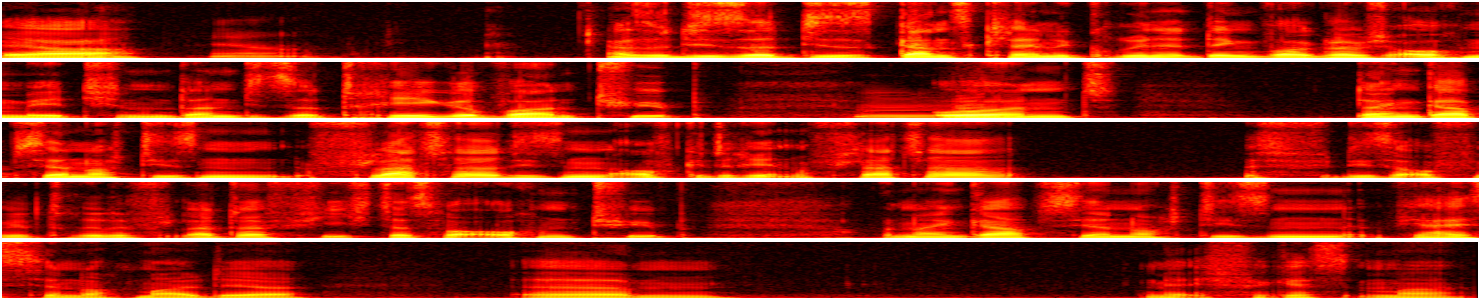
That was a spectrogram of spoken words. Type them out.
Ja, Ja. Also dieser, dieses ganz kleine grüne Ding war, glaube ich, auch ein Mädchen. Und dann dieser träge war ein Typ. Mhm. Und dann gab es ja noch diesen Flatter, diesen aufgedrehten Flatter, diese aufgedrehte Flatterviech, das war auch ein Typ. Und dann gab es ja noch diesen, wie heißt der nochmal, der, ähm, ne, ich vergesse immer,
